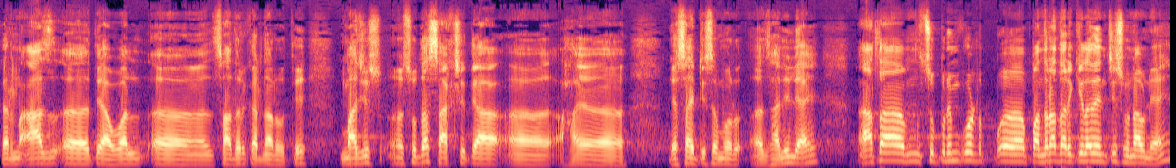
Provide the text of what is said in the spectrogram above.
कारण आज अ, ते अहवाल अ, सादर करणार होते. माझी सु- सुद्धा साक्ष त्या एस आय टी समोर झालेली आहे. आता सुप्रीम कोर्ट पंधरा तारखेला त्यांची सुनावणी आहे.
